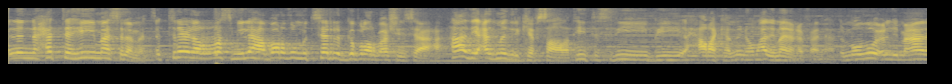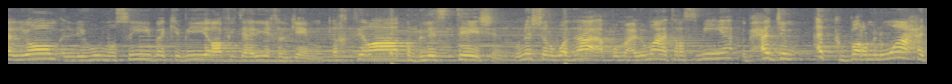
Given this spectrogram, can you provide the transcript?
الا ان حتى هي ما سلمت. ال trailer الرسمي لها برضو متسرب قبل 24 ساعة. هذه عاد ما أدري كيف صارت. هي تسريب هي حركة منهم هذه ما نعرف عنها. الموضوع اللي معانا اليوم اللي هو مصيبة كبيرة في تاريخ ال gaming. اختراق PlayStation ونشر وثائق ومعلومات رسمية بحجم أكبر من واحد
